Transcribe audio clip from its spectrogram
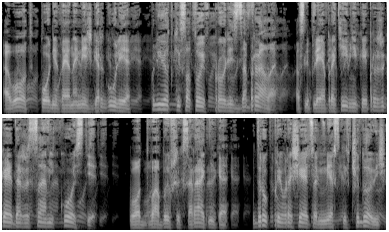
А вот, поднятая на меч горгулья, плюет кислотой в прорезь забрала, ослепляя противника и прожигая даже сами кости. Вот два бывших соратника вдруг превращаются в мерзких чудовищ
